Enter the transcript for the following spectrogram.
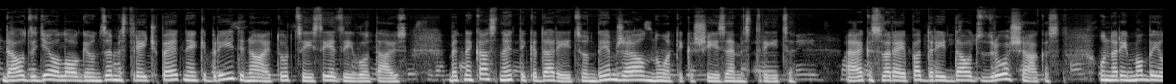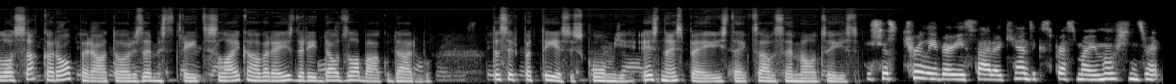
Daudzi ģeologi un zemestrīču pētnieki brīdināja Turcijas iedzīvotājus, bet nekas netika darīts un diemžēl notika šī zemestrīce. Ēkas varēja padarīt daudz drošākas, un arī mobīlo sakaru operatori zemestrīces laikā varēja izdarīt daudz labāku darbu. Tas ir patiesi skumji. Es nespēju izteikt savas emocijas. Right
